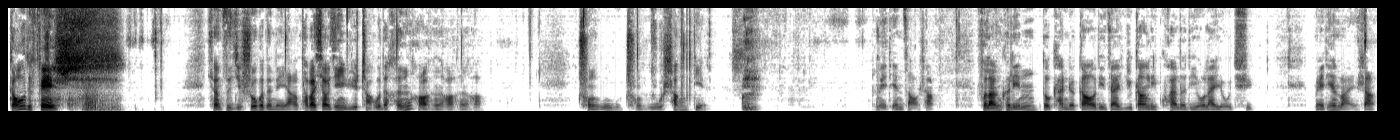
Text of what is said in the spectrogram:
（Goldfish）。像自己说过的那样，他把小金鱼照顾的很好，很好，很好。宠物宠物商店。每天早上，富兰克林都看着高地在鱼缸里快乐的游来游去。每天晚上，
